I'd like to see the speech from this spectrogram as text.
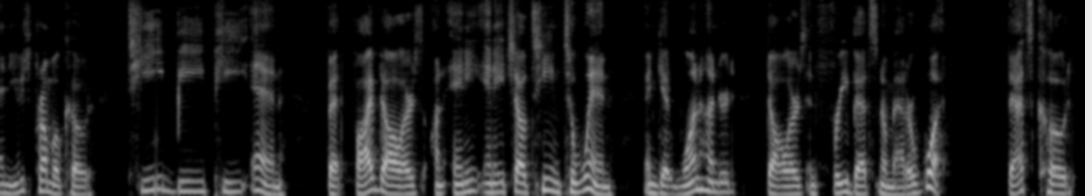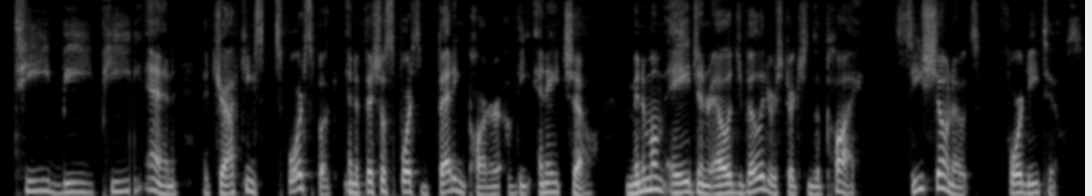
and use promo code TBPN. Bet $5 on any NHL team to win and get $100 in free bets no matter what. That's code TBPN at DraftKings Sportsbook, an official sports betting partner of the NHL. Minimum age and eligibility restrictions apply. See show notes for details.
